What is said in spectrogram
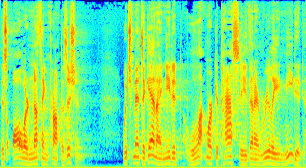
this all or nothing proposition which meant, again, I needed a lot more capacity than I really needed.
